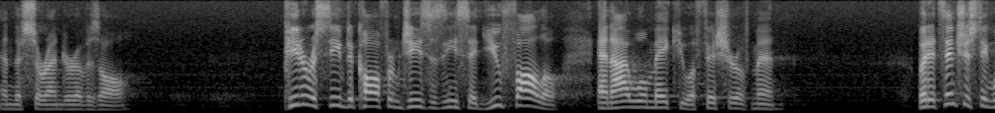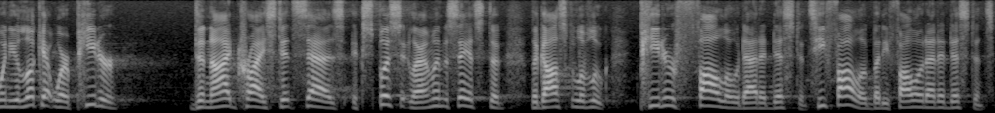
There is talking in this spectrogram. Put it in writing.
and the surrender of his all. Peter received a call from Jesus and he said, You follow, and I will make you a fisher of men. But it's interesting when you look at where Peter denied Christ, it says explicitly, I'm going to say it's the, the Gospel of Luke. Peter followed at a distance. He followed, but he followed at a distance.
